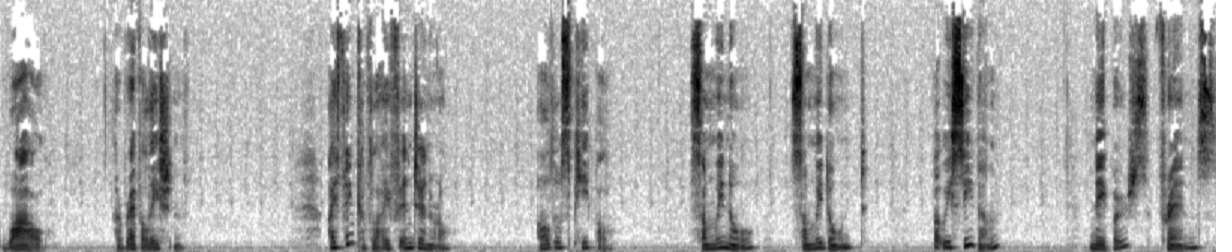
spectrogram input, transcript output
Wow, a revelation. I think of life in general. All those people. Some we know, some we don't, but we see them neighbors, friends,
